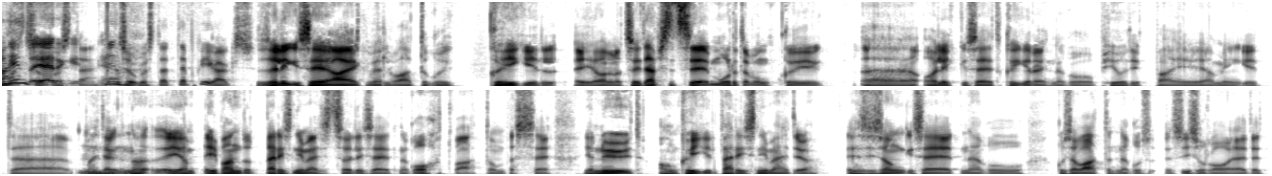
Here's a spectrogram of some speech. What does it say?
no Hensu Hensu Gusta järgi, Gusta, jah. Hensu Gustat teab ka igaüks. see oligi see aeg veel, vaata, kui kõigil ei olnud, see oli täpselt see murdepunkt, kui äh, olidki see, et kõigil olid nagu PewDiePie ja mingid äh,, ma ei tea, Mhm. no ei, ei pandud päris nimesid, see oli see, et nagu oht, vaata umbes see. ja nüüd on kõigil päris nimed ju. ja siis ongi see, et nagu, kui sa vaatad nagu sisuloojaid, et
